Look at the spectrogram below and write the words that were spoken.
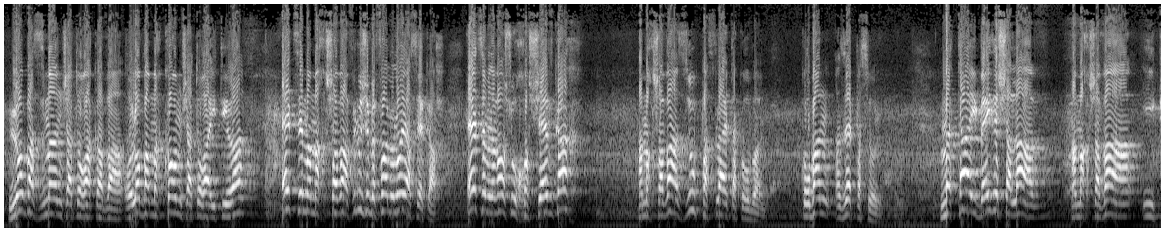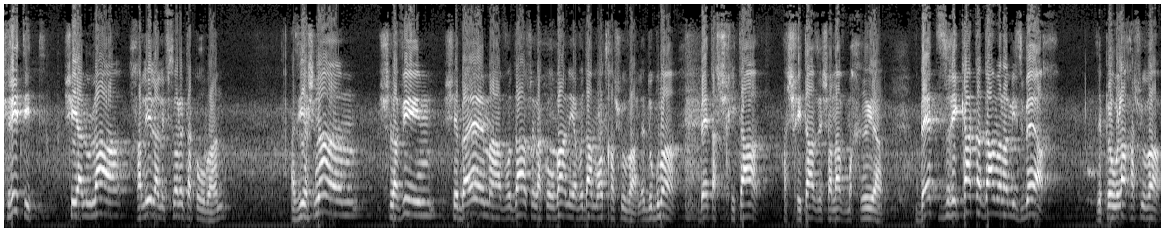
לא בזמן שהתורה קבעה או לא במקום שהתורה התירה, עצם המחשבה, אפילו שבפועל הוא לא יעשה כך, עצם הדבר שהוא חושב כך, המחשבה הזו פסלה את הקורבן. הקורבן הזה פסול. מתי, באיזה שלב המחשבה היא קריטית שהיא עלולה חלילה לפסול את הקורבן, אז ישנם שלבים שבהם העבודה של הקורבן היא עבודה מאוד חשובה. לדוגמה, בעת השחיטה, השחיטה זה שלב מכריע. בעת זריקת הדם על המזבח, זה פעולה חשובה.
